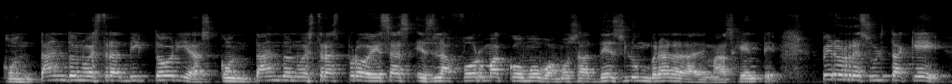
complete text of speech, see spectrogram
contando nuestras victorias, contando nuestras proezas, es la forma como vamos a deslumbrar a la demás gente. Pero resulta que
